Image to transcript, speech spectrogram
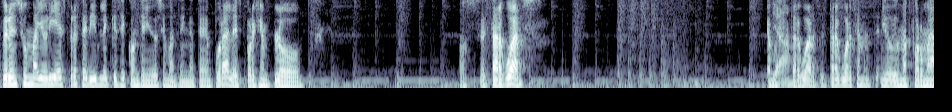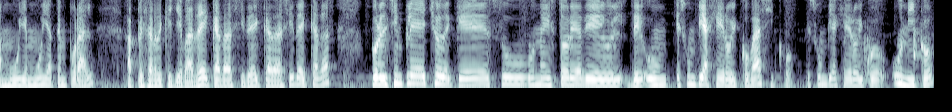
pero en su mayoría es preferible que ese contenido se mantenga temporales. Por ejemplo, Star Wars. Star Wars. Star Wars se ha mantenido de una forma muy, muy atemporal, a pesar de que lleva décadas y décadas y décadas, por el simple hecho de que es una historia de, un, es un viaje heroico básico, es un viaje heroico único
